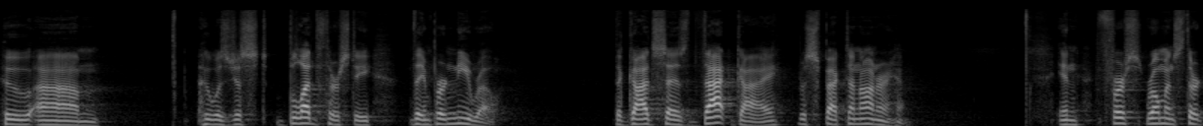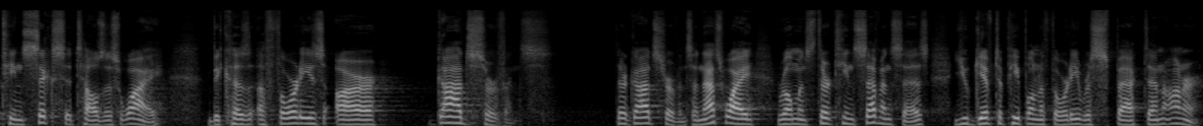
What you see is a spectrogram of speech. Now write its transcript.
who, um, who was just bloodthirsty, the emperor Nero. That God says that guy, respect and honor him. In First Romans 13, 6, it tells us why. Because authorities are God's servants. They're God's servants. And that's why Romans 13, 7 says, You give to people in authority respect and honor.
